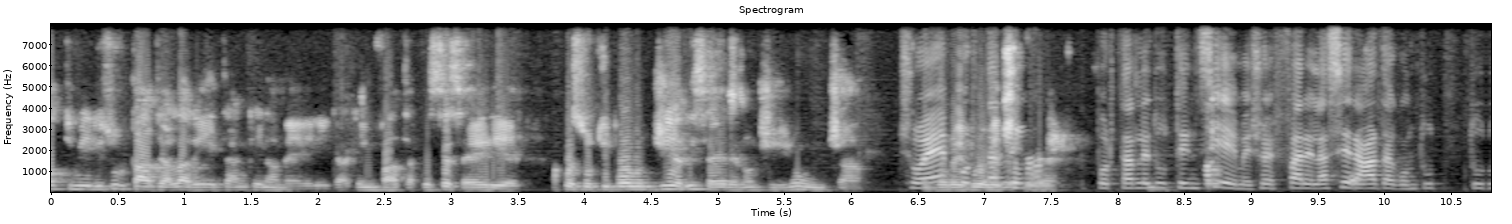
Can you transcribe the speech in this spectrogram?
ottimi risultati alla rete anche in America, che infatti a queste serie, a questa tipologia di serie non ci rinuncia. Cioè portarle, portarle, tutte insieme, cioè fare la serata con tu, tu,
